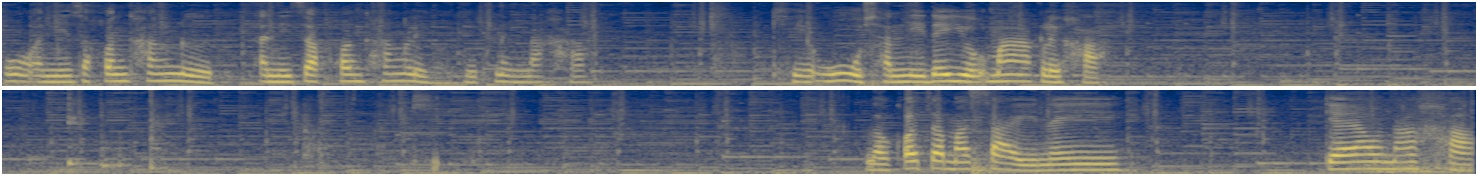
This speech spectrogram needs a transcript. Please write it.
โอ้อันนี้จะค่อนข้างหนืด อันนี้จะค่อนข้างเหลวนิดนึงนะคะ โอเคอู้ชั้นนี้ได้เยอะมากเลยค่ะ เราก็จะมาใส่ในแก้วนะคะ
